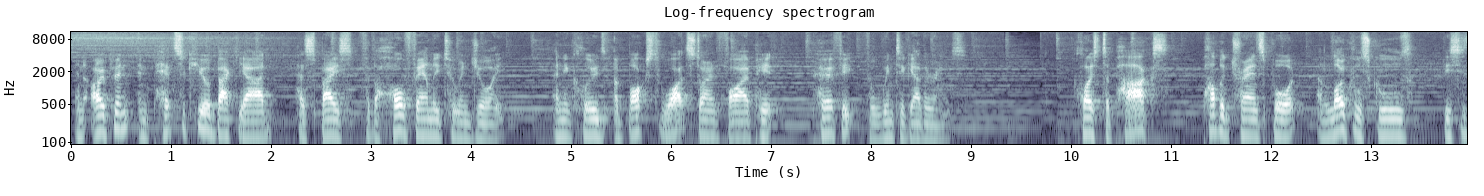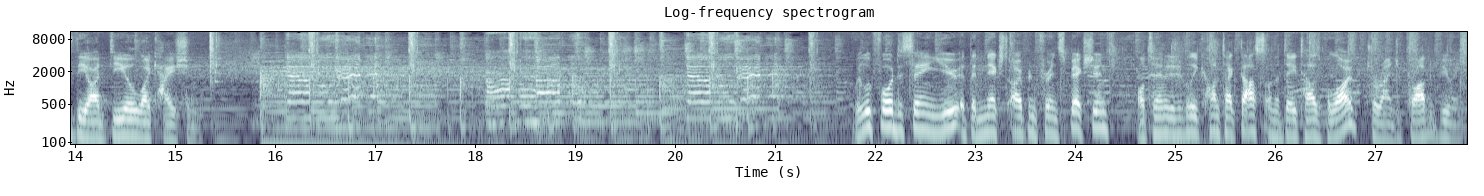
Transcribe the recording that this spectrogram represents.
An open and pet secure backyard has space for the whole family to enjoy and includes a boxed white stone fire pit perfect for winter gatherings. Close to parks, public transport and local schools, this is the ideal location. We look forward to seeing you at the next open for inspection. Alternatively, contact us on the details below to arrange a private viewing.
